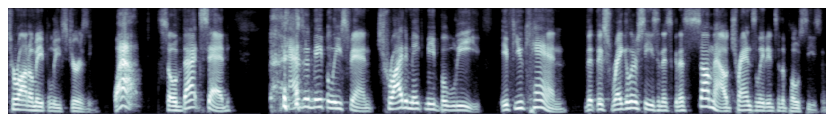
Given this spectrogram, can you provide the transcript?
Toronto Maple Leafs jersey. wow. So that said, as a Maple Leafs fan, try to make me believe, if you can, that this regular season is going to somehow translate into the postseason.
